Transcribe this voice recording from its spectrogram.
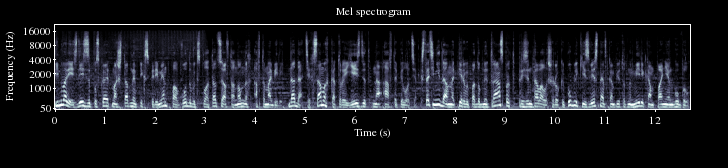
В январе здесь запускают масштабный эксперимент по вводу в эксплуатацию автономных автомобилей. Да-да, тех самых, которые ездят на автопилоте. Кстати, недавно первый подобный транспорт презентовала широкой публике известная в компьютерном мире компания Google.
